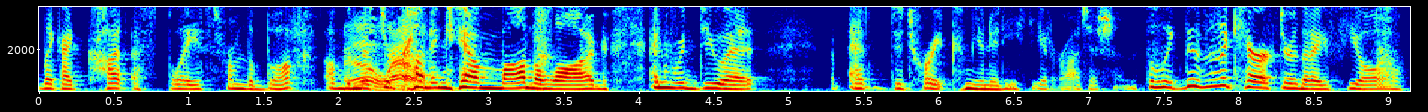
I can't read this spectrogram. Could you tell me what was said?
like I cut a splice from the book of the Oh, Mr. wow. Cunningham monologue and would do it at Detroit Community Theater auditions. So like this is a character that I feel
